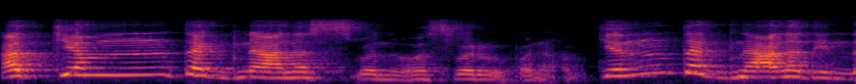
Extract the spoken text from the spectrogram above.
ಅತ್ಯಂತ ಜ್ಞಾನ ಸ್ವನು ಸ್ವರೂಪನು. ಅತ್ಯಂತ ಜ್ಞಾನದಿಂದ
